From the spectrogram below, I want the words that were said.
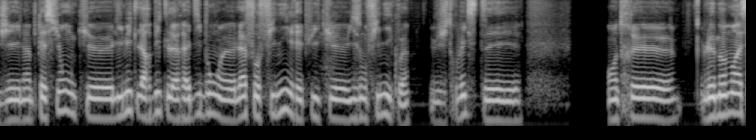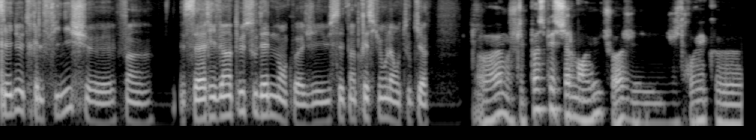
j'ai l'impression que limite l'arbitre leur a dit bon, euh, là, faut finir, et puis qu'ils ont fini, quoi. J'ai trouvé que c'était entre le moment assez neutre et le finish. Euh, enfin, ça arrivait un peu soudainement, quoi. J'ai eu cette impression-là, en tout cas. Ouais, moi je l'ai pas spécialement eu. J'ai trouvé que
